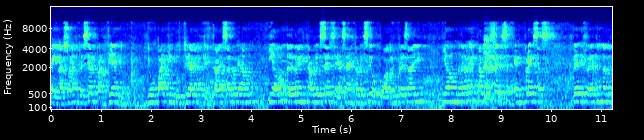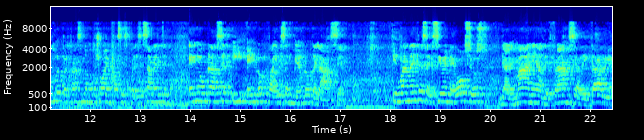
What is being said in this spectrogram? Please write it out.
en la zona especial, partiendo de un parque industrial que está desarrollando y a donde deben establecerse, ya se han establecido cuatro empresas allí, y a donde deben establecerse empresas de diferentes latitudes, pero están haciendo mucho énfasis precisamente en Eurasia y en los países miembros de la Asia. Igualmente se exhiben negocios de Alemania, de Francia, de Italia,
